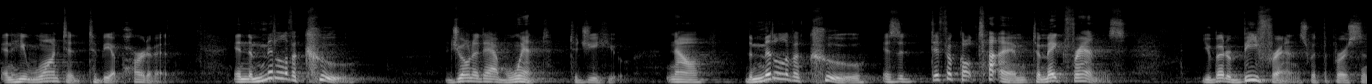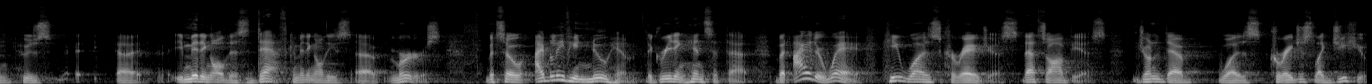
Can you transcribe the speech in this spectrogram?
and he wanted to be a part of it. In the middle of a coup, Jonadab went to Jehu. Now, the middle of a coup is a difficult time to make friends. You better be friends with the person who's uh, emitting all this death, committing all these uh, murders. But so I believe he knew him. The greeting hints at that. But either way, he was courageous. That's obvious. Jonadab was courageous like Jehu.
